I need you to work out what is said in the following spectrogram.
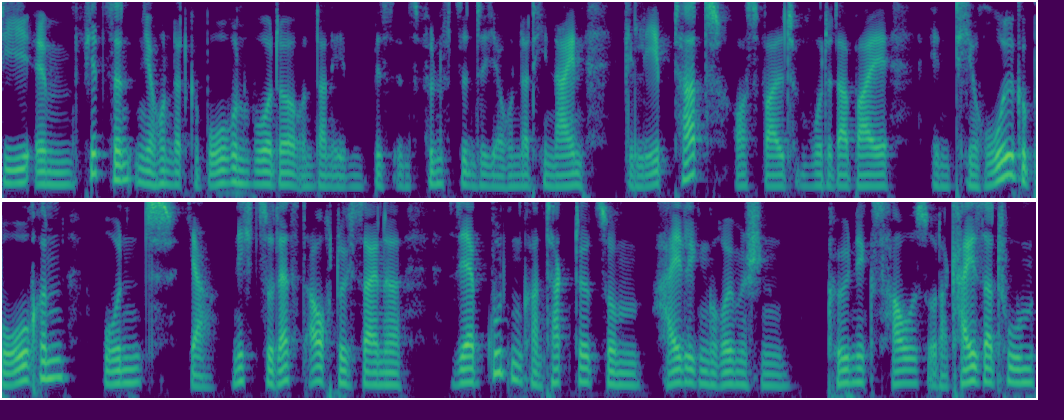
die im 14. Jahrhundert geboren wurde und dann eben bis ins 15. Jahrhundert hinein gelebt hat. Oswald wurde dabei in Tirol geboren und ja, nicht zuletzt auch durch seine sehr guten Kontakte zum Heiligen Römischen Königshaus oder Kaisertum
